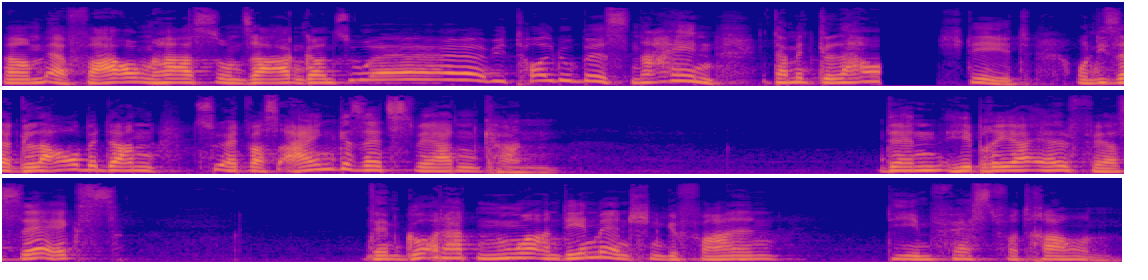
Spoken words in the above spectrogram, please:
ähm, Erfahrung hast und sagen kannst, wie toll du bist. Nein, damit Glaube steht und dieser Glaube dann zu etwas eingesetzt werden kann. Denn Hebräer 11, Vers 6, denn Gott hat nur an den Menschen gefallen, die ihm fest vertrauen.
